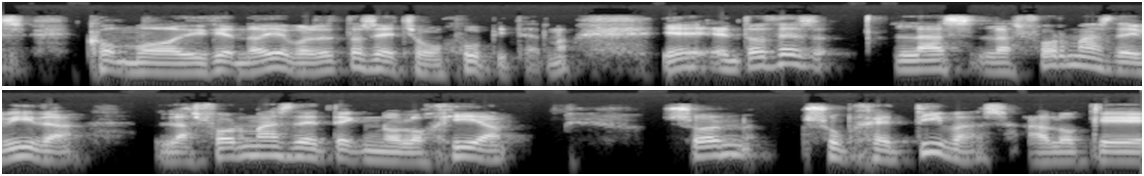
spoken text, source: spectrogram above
Como diciendo, oye, pues esto se ha hecho en Júpiter, ¿no? Y, entonces, las, las formas de vida, las formas de tecnología, son subjetivas a lo que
